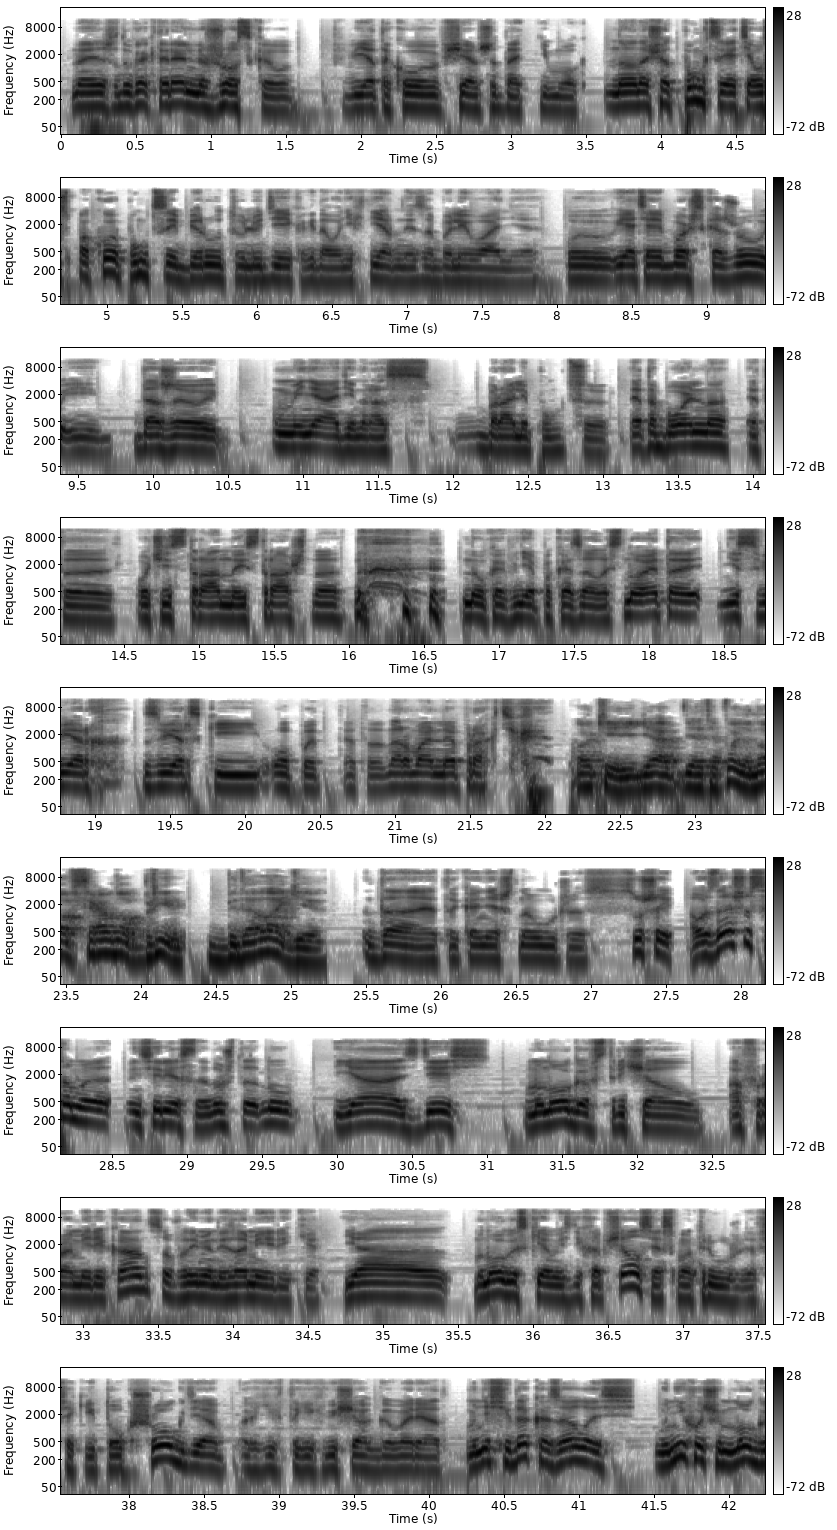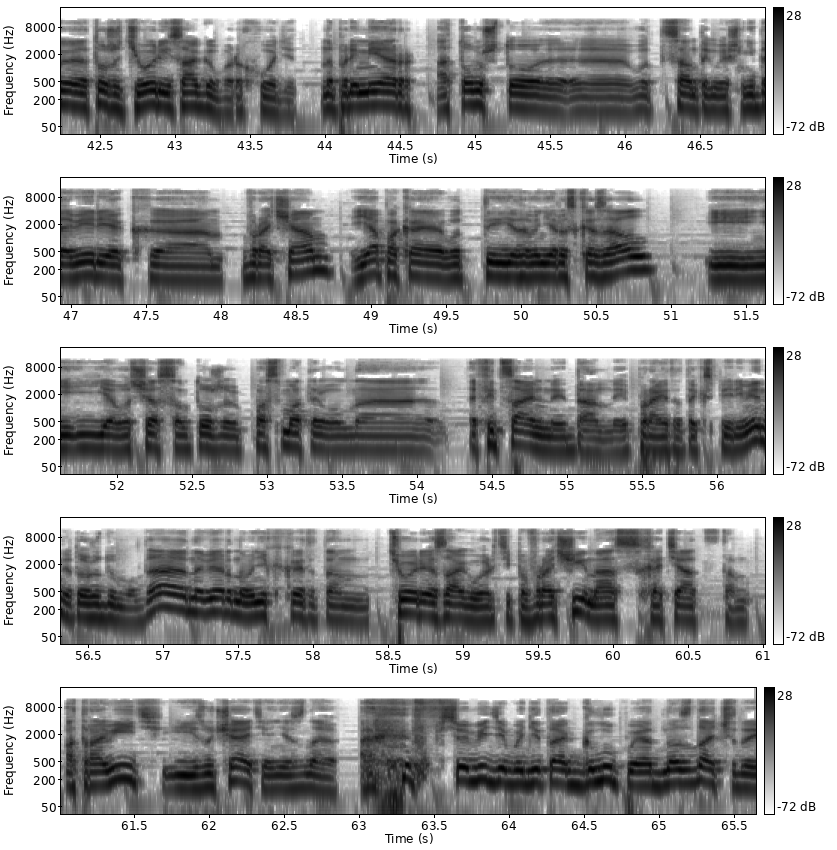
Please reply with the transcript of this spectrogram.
Знаешь, ну как-то реально жестко. Я такого вообще ожидать не мог. Но насчет пункции я тебя успокою. Пункции берут у людей, когда у них нервные заболевания. Я тебе больше скажу, и даже у меня один раз брали пункцию. Это больно, это очень странно и страшно, ну, как мне показалось. Но это не сверхзверский опыт, это нормальная практика. Окей, я, я тебя понял, но все равно, блин, бедолаги, да, это, конечно, ужас. Слушай, а вот знаешь, что самое интересное? То, что, ну, я здесь много встречал афроамериканцев, именно из Америки. Я много с кем из них общался, я смотрю уже всякие ток-шоу, где о каких-то таких вещах говорят. Мне всегда казалось, у них очень много тоже теорий заговора ходит. Например, о том, что, э, вот сам ты говоришь, недоверие к э, врачам. Я пока вот ты этого не рассказал, и я вот сейчас сам тоже посматривал на официальные данные про этот эксперимент и тоже думал, да, наверное, у них какая-то там теория заговора, типа врачи нас хотят там отравить и изучать, я не знаю. А все, видимо, не так глупо и однозначно.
